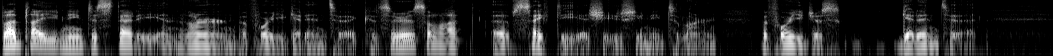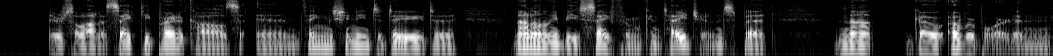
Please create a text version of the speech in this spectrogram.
Blood play you need to study and learn before you get into it because there is a lot of safety issues you need to learn before you just get into it. There's a lot of safety protocols and things you need to do to not only be safe from contagions, but not go overboard and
